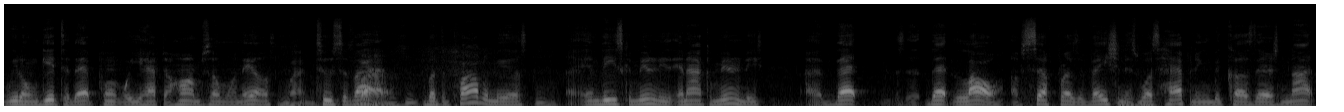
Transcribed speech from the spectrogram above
we don't get to that point where you have to harm someone else Right. to survive. Survive. But the problem is, uh, in these communities, in our communities, uh, that that law of self-preservation is what's happening because there's not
